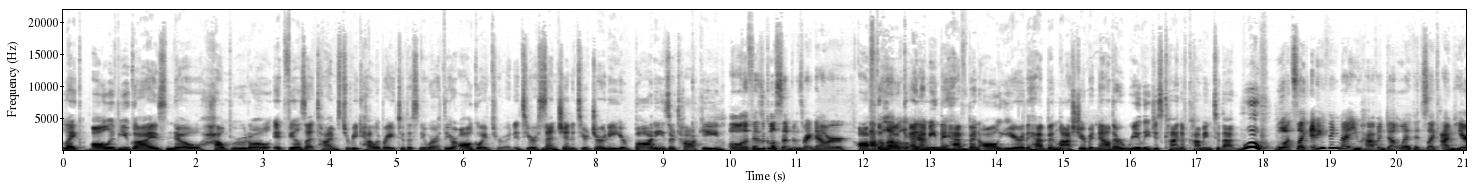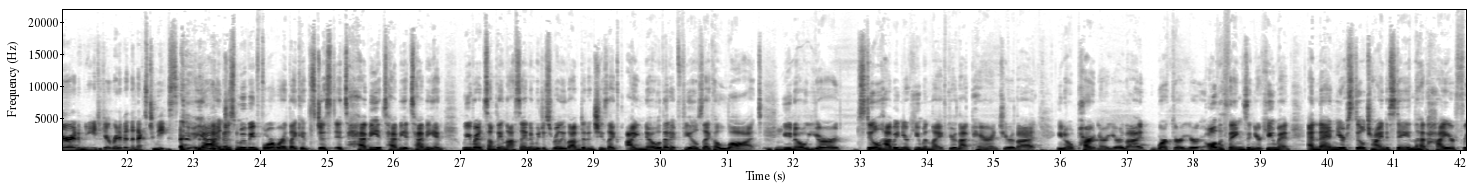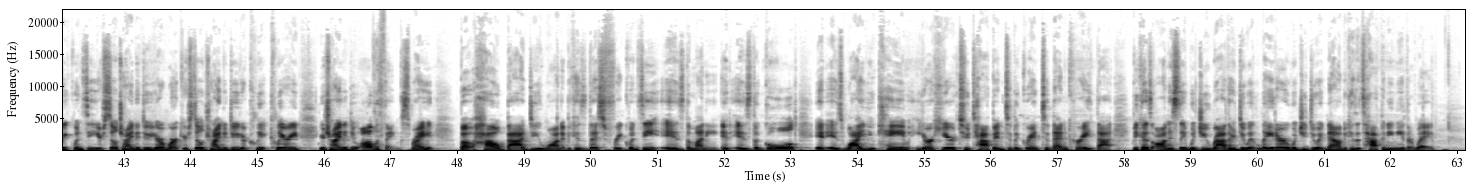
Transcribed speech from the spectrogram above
like, all of you guys know how brutal it feels at times to recalibrate to this new earth. You're all going through it. It's your Mm-hmm. ascension, it's your journey, your bodies are talking Oh, the physical symptoms right now are off the hook. level, And I mean, they have been all year, they have been last year, but now they're really just kind of coming to that woo! Well, it's like anything that you haven't dealt with, it's like I'm here and we need to get rid of it in the next two weeks. yeah and just moving forward like it's just it's heavy it's heavy it's heavy and we read something last night and we just really loved it and she's like i know that it feels like a lot. Mm-hmm. You know you're still having your human life. You're that parent. You're that you know partner. You're that worker. You're all the things and you're human. And then you're still trying to stay in that higher frequency. You're still trying to do your work. You're still trying to do your cle- clearing. You're trying to do all the things right mm-hmm. But how bad do you want it? Because this frequency is the money, it is the gold, it is why you came. You're here to tap into the grid to then create that. Because honestly, would you rather do it later or would you do it now? Because it's happening either way.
